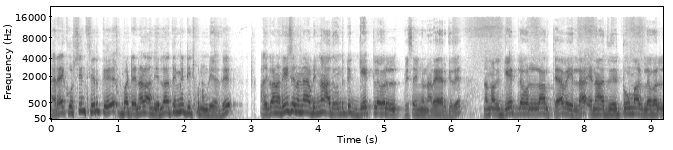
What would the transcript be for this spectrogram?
நிறைய கொஸ்டின்ஸ் இருக்குது பட் என்னால் அது எல்லாத்தையுமே டீச் பண்ண முடியாது. அதுக்கான ரீசன் என்ன அப்படின்னா அது வந்துட்டு கேட் லெவல் விஷயங்கள் நிறையா இருக்குது. நமக்கு கேட் லெவல்லாம் தேவையில்லை. ஏன்னா அது டூ மார்க் லெவல்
